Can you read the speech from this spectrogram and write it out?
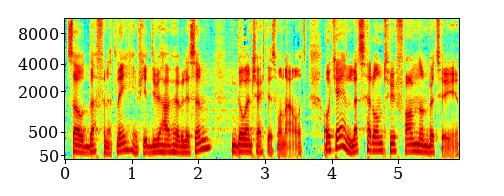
So definitely, if you do have herbalism, go and check this one out. Okay, let's head on to farm number 2.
